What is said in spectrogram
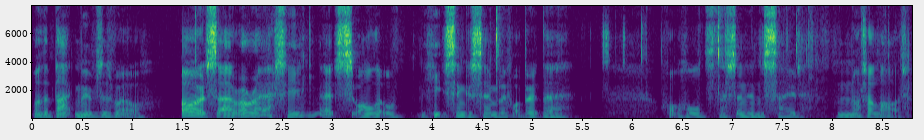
Oh, the back moves as well. Oh, it's uh, all right. I see. It's all little heatsink assembly. What about the what holds this in inside? Not a lot.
